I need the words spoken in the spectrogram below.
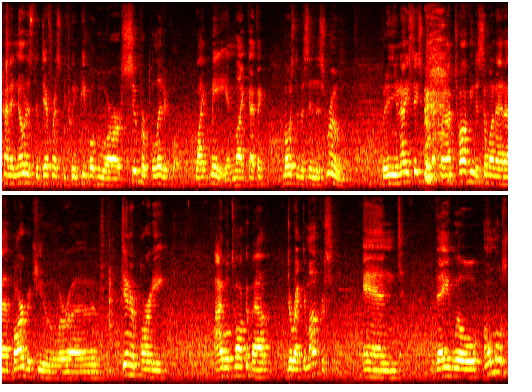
kind of notice the difference between people who are super political, like me, and like I think most of us in this room, but in the United States, when I'm talking to someone at a barbecue or a dinner party, I will talk about direct democracy. And they will almost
